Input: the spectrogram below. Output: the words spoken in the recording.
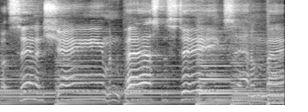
About sin and shame and past mistakes and a man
